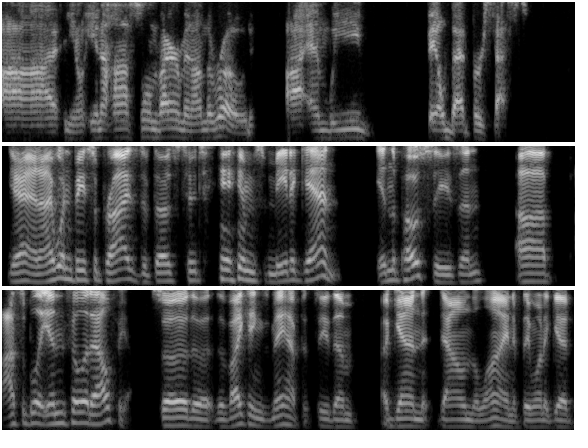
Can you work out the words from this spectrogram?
uh, you know, in a hostile environment on the road. Uh, and we failed that first test. Yeah, and I wouldn't be surprised if those two teams meet again in the postseason, uh, possibly in Philadelphia. So the the Vikings may have to see them again down the line if they want to get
